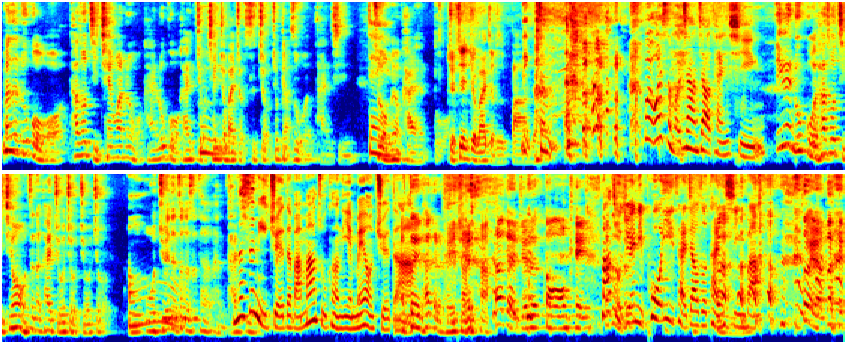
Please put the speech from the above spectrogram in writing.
但是如果我他说几千万任我开，如果我开九千九百九十九，就表示我很贪心，所以我没有开很多。九千九百九十八，你怎么？为为什么这样叫贪心？因为如果他说几千万，我真的开九九九九，哦我我觉得这个是很很贪心。那是你觉得吧？妈祖可能也没有觉得啊。对他可能没觉得，他可能觉得都 OK。妈祖觉得你你破亿才叫做贪心吧？对了，对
